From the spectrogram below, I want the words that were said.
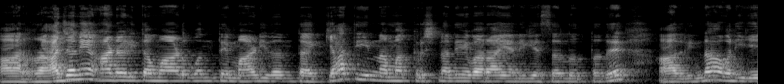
ಆ ರಾಜನೇ ಆಡಳಿತ ಮಾಡುವಂತೆ ಮಾಡಿದಂಥ ಖ್ಯಾತಿ ನಮ್ಮ ಕೃಷ್ಣದೇವರಾಯನಿಗೆ ಸಲ್ಲುತ್ತದೆ. ಆದ್ದರಿಂದ ಅವನಿಗೆ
